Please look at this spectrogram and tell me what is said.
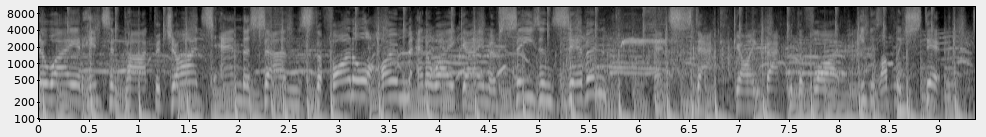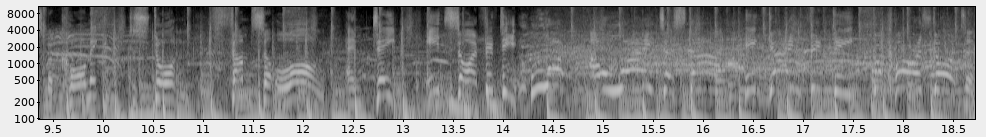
underway at Henson Park. The Giants and the Suns. The final home and away game of season seven. And Stack going back with the fly. Into lovely step to McCormick, to Staunton. Thumps it long and deep. Inside 50. What a way to start in game 50 for Cora Staunton.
